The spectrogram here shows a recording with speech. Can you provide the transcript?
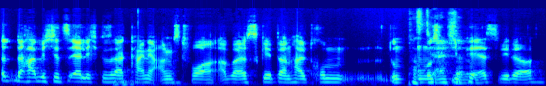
da habe ich jetzt ehrlich gesagt keine Angst vor. Aber es geht dann halt drum, du Passt musst die. PS wieder.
